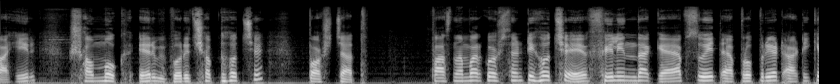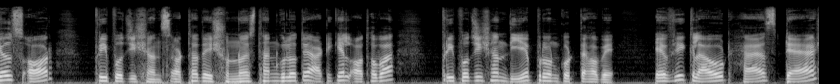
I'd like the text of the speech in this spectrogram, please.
বাহির, সম্মুখ এর বিপরীত শব্দ হচ্ছে পশ্চাৎ। পাঁচ নাম্বার কোশ্চেনটি হচ্ছে fill in the gaps with appropriate articles or prepositions অর্থাৎ এই শূন্যস্থানগুলোতে আর্টিকেল অথবা প্রিপোজিশন দিয়ে পূরণ করতে হবে। Every cloud has dash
